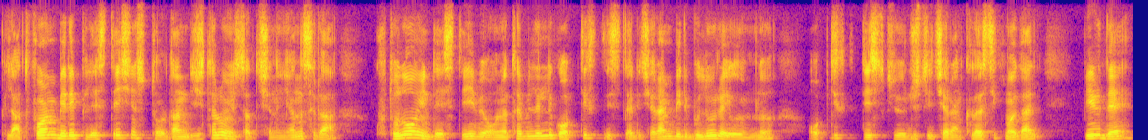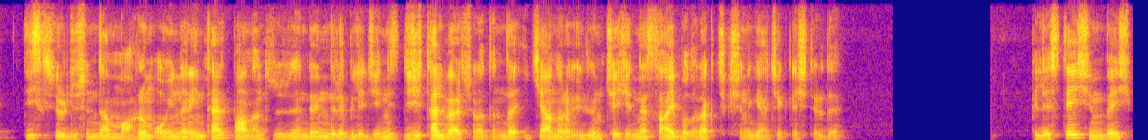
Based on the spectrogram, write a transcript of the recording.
Platform 1'i PlayStation Store'dan dijital oyun satışının yanı sıra kutulu oyun desteği ve oynatabilirlik optik diskler içeren bir Blu-ray uyumlu optik disk sürücüsü içeren klasik model, bir de disk sürücüsünden mahrum oyunları internet bağlantısı üzerinden indirebileceğiniz dijital versiyon adında iki ana ürün çeşidine sahip olarak çıkışını gerçekleştirdi. PlayStation 5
